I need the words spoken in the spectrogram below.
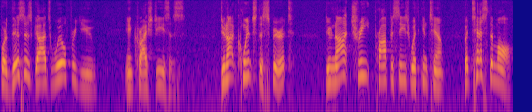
for this is God's will for you in Christ Jesus. Do not quench the Spirit, do not treat prophecies with contempt, but test them all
